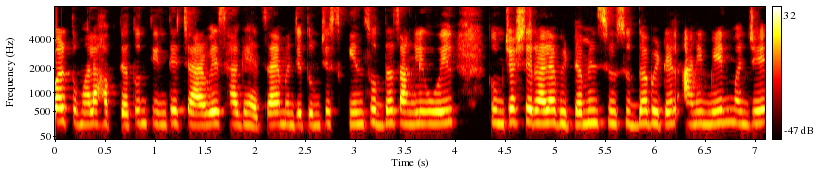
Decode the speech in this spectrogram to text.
पण तुम्हाला हप्त्यातून तीन ते चार वेळेस हा घ्यायचा आहे. म्हणजे तुमची स्किन सुद्धा चांगली होईल तुमच्या शरीराला व्हिटॅमिन सी सुद्धा भेटेल आणि मेन म्हणजे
